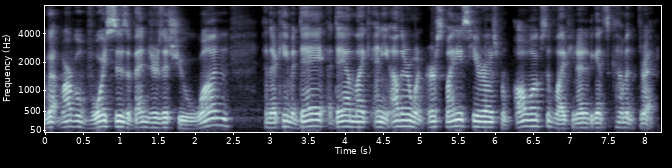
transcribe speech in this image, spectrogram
we've got Marvel Voices Avengers issue 1. And there came a day, a day unlike any other, when Earth's mightiest heroes from all walks of life united against a common threat.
